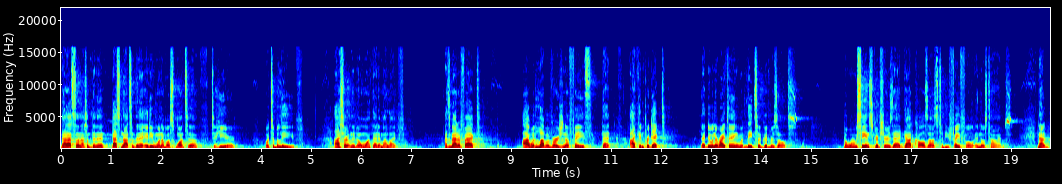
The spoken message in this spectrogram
Now, that's not something that, that's not something that any one of us want to, to hear or to believe. I certainly don't want that in my life. As a matter of fact, I would love a version of faith that I can predict, that doing the right thing would lead to good results. But what we see in Scripture is that God calls us to be faithful in those times. Now,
